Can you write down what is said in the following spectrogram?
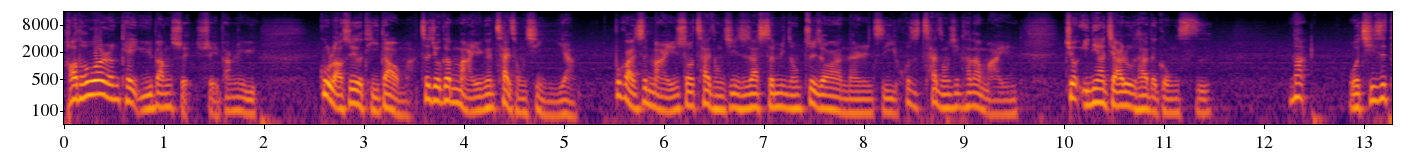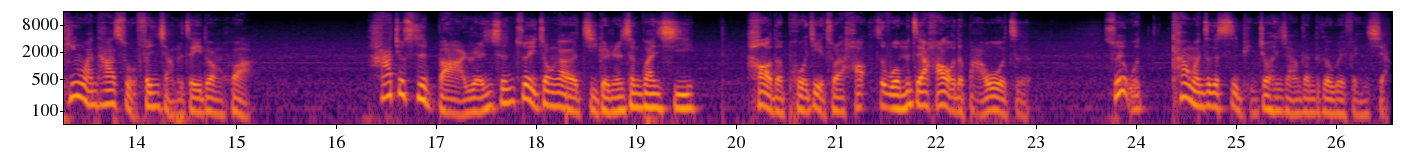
好的合伙人可以鱼帮水，水帮鱼。顾老师有提到嘛，这就跟马云跟蔡崇信一样，不管是马云说蔡崇信是他生命中最重要的男人之一，或者蔡崇信看到马云就一定要加入他的公司。那我其实听完他所分享的这一段话，他就是把人生最重要的几个人生关系。好的破解出来，好，我们只要好好的把握着。所以我看完这个视频，就很想要跟各位分享。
